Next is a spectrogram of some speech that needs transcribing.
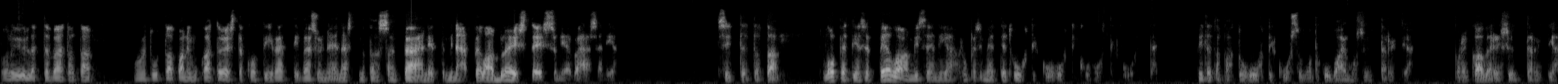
oli yllättävää, tota, olen tullut Tapani mukaan töistä kotiin rätti väsyneenä, sitten mä taas sain päähän, että minähän pelaan PlayStationia vähäsen ja sitten tota, lopetin sen pelaamisen ja rupesin miettimään, että huhtikuu, huhtikuu, huhtikuu, että mitä tapahtuu huhtikuussa muuta kuin vaimosynttärit ja parin kaverisynttärit ja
